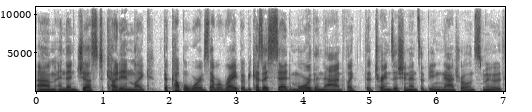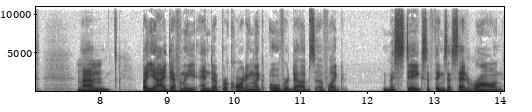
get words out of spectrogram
Um, and then just cut in like the couple words that were right. But because I said more than that, like the transition ends up being natural and smooth. Um, but yeah, I definitely end up recording like overdubs of like mistakes of things I said wrong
